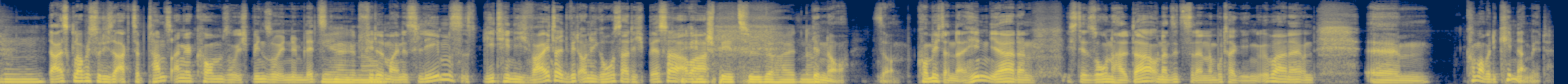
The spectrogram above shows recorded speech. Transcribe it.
Mhm. Da ist, glaube ich, so diese Akzeptanz angekommen. So, ich bin so in dem letzten Ja, genau. Viertel meines Lebens. Es geht hier nicht weiter, es wird auch nicht großartig besser, aber Endspielzüge halt, ne? Genau. So, komme ich dann dahin, ja, dann ist der Sohn halt da und dann sitzt er deiner Mutter gegenüber, ne, und ähm, kommen aber die Kinder mit.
